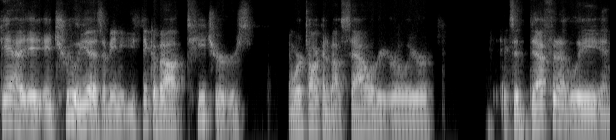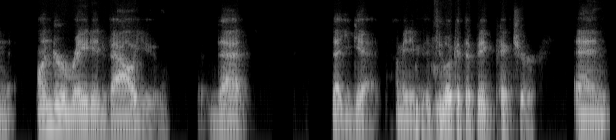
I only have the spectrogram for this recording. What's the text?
yeah, it, it truly is. I mean, you think about teachers, and we're talking about salary earlier. It's a definitely an underrated value that that you get. I mean, if, if you mm-hmm. look at the big picture, and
